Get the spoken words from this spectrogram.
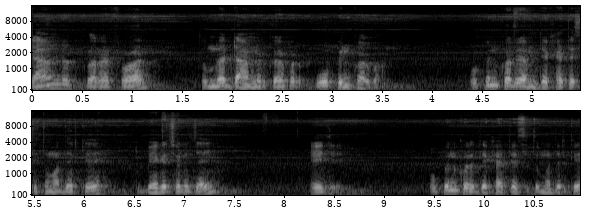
ডাউনলোড করার পর তোমরা ডাউনলোড করার পর ওপেন করবা। ওপেন করে আমি দেখাইতেছি তোমাদেরকে, একটু ব্যাগে চলে যাই। এই যে ওপেন করে দেখাইতেছি তোমাদেরকে।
